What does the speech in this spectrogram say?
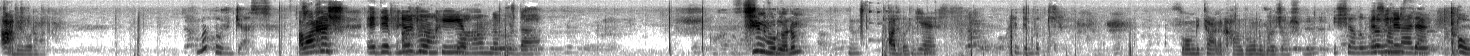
Abi vuramadım. Ama vuracağız. Ama arkadaş Hedefler çok iyi. Doğan da burada. Şimdi vuruyorum. Hadi bakayım. Yes. Hadi bakayım. Son bir tane kaldı onu da vuracağım şimdi. İnşallah vurabilirsen. Oo.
